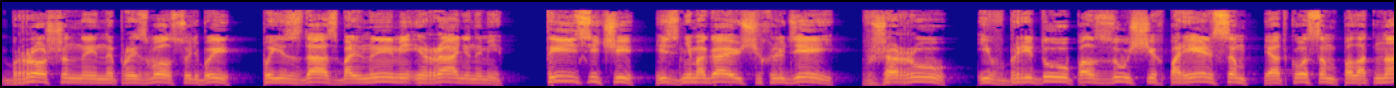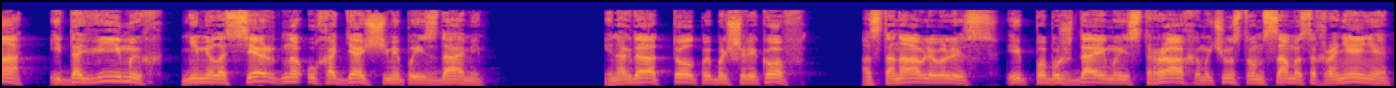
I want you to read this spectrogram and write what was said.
брошенные на произвол судьбы поезда с больными и ранеными, тысячи изнемогающих людей в жару и в бреду ползущих по рельсам и откосам полотна и давимых немилосердно уходящими поездами. Иногда толпы большевиков останавливались и, побуждаемые страхом и чувством самосохранения,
